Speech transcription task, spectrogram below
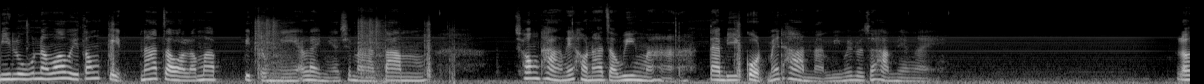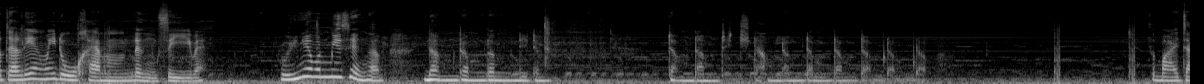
มีรู้นะว่าวีต้องปิดหน้าจอแล้วมาปิดตรงนี้อะไรเงี้ยใช่ไหมตามช่องทางที่เขาน่าจะวิ่งมาหา แต่บีกดไม่ทันอะบีไม่รู้จะทำยังไง เราจะเลี่ยงไม่ดูแคมหนึ่งซีไหมหุยเนี่ยมันมีเสียงแบบดำดำดำดีดำดำดำดิดำดำดำดำดำดำดำสบายใจ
